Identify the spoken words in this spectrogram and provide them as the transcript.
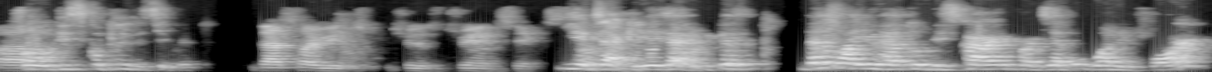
Uh, this is completely secret. that's why we choose three and six. Yeah, exactly, exactly. Because that's why you have to discard, for example, one and four,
